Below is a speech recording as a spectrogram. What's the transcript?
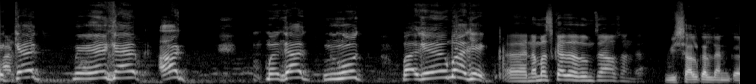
एक एक मेळे साहेब आज मगा. बागेत अ, नमस्कार दादा तुमचं नाव सांगा. विशाल कल्याणकर.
